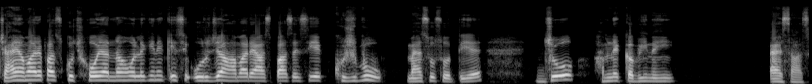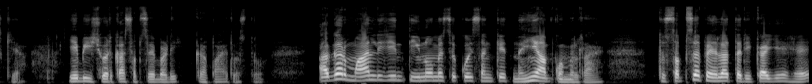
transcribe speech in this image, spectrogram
चाहे हमारे पास कुछ हो या ना हो, लेकिन एक ऐसी ऊर्जा हमारे आसपास, ऐसी एक खुशबू महसूस होती है, जो हमने कभी नहीं एहसास किया। ये भी ईश्वर का सबसे बड़ी कृपा है दोस्तों। अगर मान लीजिए इन तीनों में से कोई संकेत नहीं आपको मिल रहा है तो सबसे पहला तरीका ये है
